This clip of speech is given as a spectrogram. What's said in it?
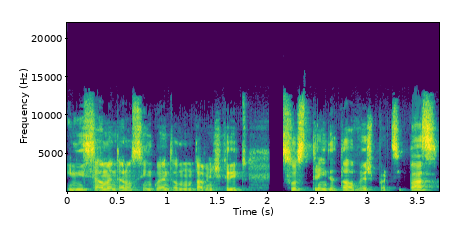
inicialmente eram 50, ele não estava inscrito. Se fosse 30, talvez participasse.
